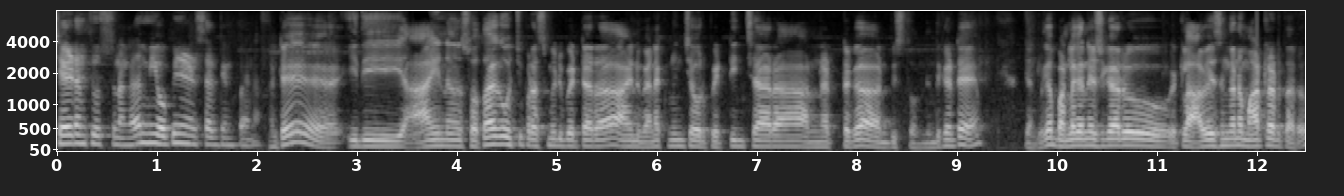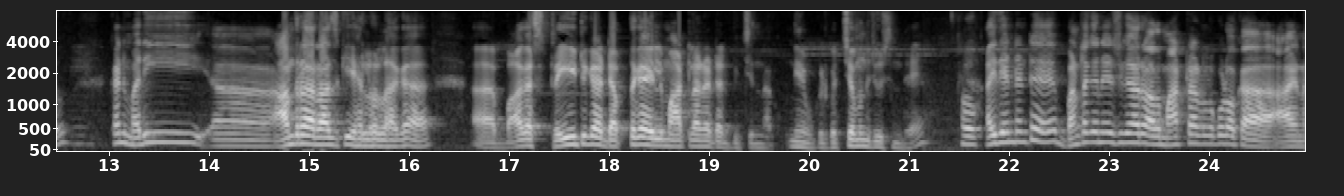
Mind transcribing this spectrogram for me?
చేయడం చూస్తున్నాం కదా. మీ ఒపీనియన్ సార్ దీనిపైన అంటే ఇది ఆయన స్వతహాగా వచ్చి ప్రెస్ మీట్ పెట్టారా? ఆయన వెనక నుంచి ఎవరు పెట్టించారా? అన్నట్టుగా అనిపిస్తుంది. ఎందుకంటే జనరల్గా బండ్ల గణేష్ గారు ఇట్లా ఆవేశంగానే మాట్లాడతారు. కానీ మరీ ఆంధ్ర రాజకీయాల్లో లాగా బాగా స్ట్రైట్గా డెప్త్గా వెళ్ళి మాట్లాడినట్టు అనిపించింది నాకు. నేను ఇక్కడికి వచ్చే ముందు చూసిందే. అయితే ఏంటంటే బండ్ల గణేష్ గారు అది మాట్లాడడం కూడా ఒక ఆయన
